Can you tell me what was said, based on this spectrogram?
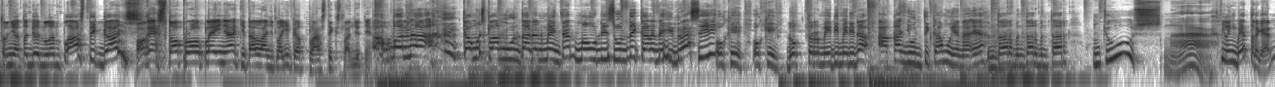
Ternyata dia nelan plastik, guys. Oke, stop roleplaynya. Kita lanjut lagi ke plastik selanjutnya. Apa nak? Kamu setelah muntah dan mencret mau disuntik karena dehidrasi? Oke, oke. Dokter Medi Medina akan nyuntik kamu ya nak ya. Bentar, bentar, bentar. Encus. Nah, feeling better kan?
